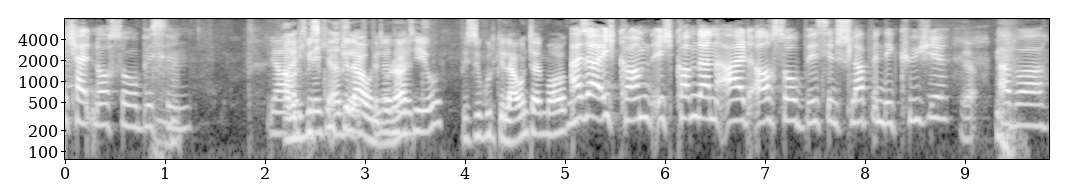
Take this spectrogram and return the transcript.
ich halt noch so ein bisschen. Ja, aber ich du bist nicht. gut also gelaunt, oder halt, Theo? Bist du gut gelaunt dann morgen? Also ich komm, ich komm dann halt auch so ein bisschen schlapp in die Küche. Ja. Aber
